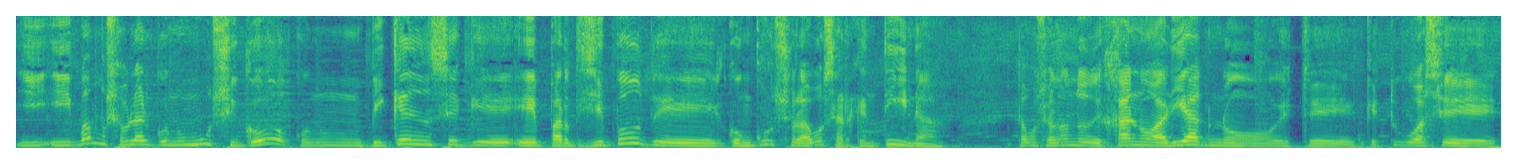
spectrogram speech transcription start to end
Y, vamos a hablar con un músico, con un piquense que eh, participó del concurso La Voz Argentina. Estamos hablando de Jano Ariagno, este, que estuvo hace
